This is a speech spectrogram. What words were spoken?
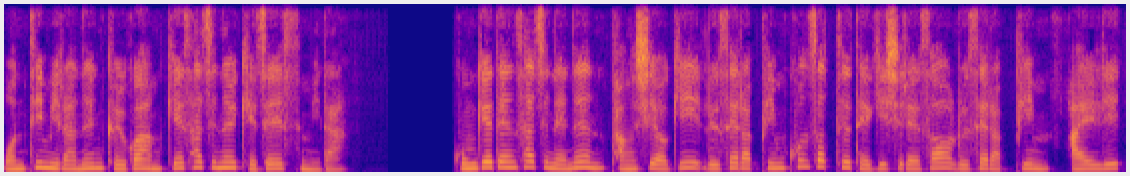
원팀이라는 글과 함께 사진을 게재했습니다. 공개된 사진에는 방시혁이 르세라핌 콘서트 대기실에서 르세라핌, 아일릿,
